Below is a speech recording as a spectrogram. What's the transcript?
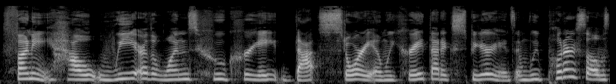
funny how we are the ones who create that story and we create that experience and we put ourselves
